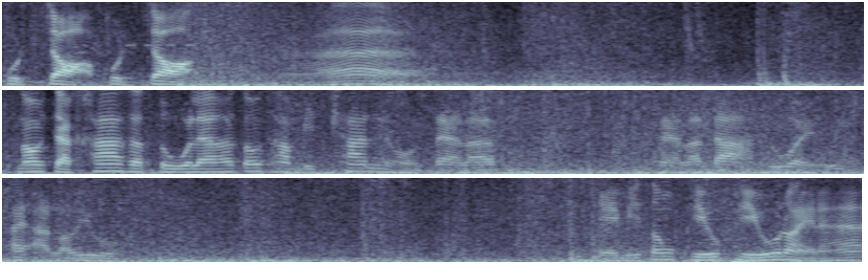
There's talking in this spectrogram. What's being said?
ขุดเจาะขุดเจาะนอกจากฆ่าศัตรูแล้วเขาต้องทำมิชชั่นของแต่ละแต่ละด่านด้วยใครอ่านเราอยู่เกมนี้ต้องพิ้วๆหน่อยนะฮะ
